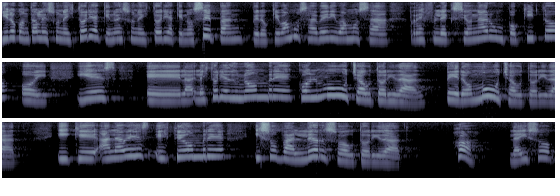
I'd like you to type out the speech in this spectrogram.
quiero contarles una historia que no es una historia que no sepan, pero que vamos a ver y vamos a reflexionar un poquito hoy. Y es eh, la, historia de un hombre con mucha autoridad, pero mucha autoridad. Y que a la vez este hombre hizo valer su autoridad. La hizo,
